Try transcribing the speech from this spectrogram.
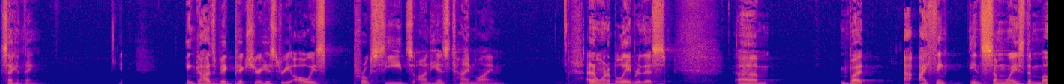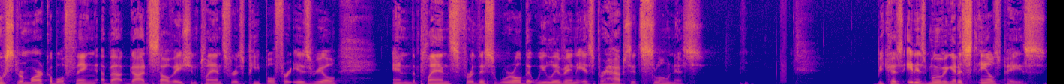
Second thing, in God's big picture, history always proceeds on his timeline. I don't want to belabor this, um, but I think in some ways the most remarkable thing about God's salvation plans for his people, for Israel, and the plans for this world that we live in is perhaps its slowness because it is moving at a snail's pace,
